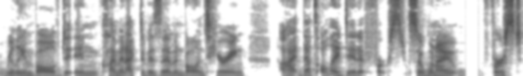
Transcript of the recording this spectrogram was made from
really involved in climate activism and volunteering, I that's all I did at first. So when I first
